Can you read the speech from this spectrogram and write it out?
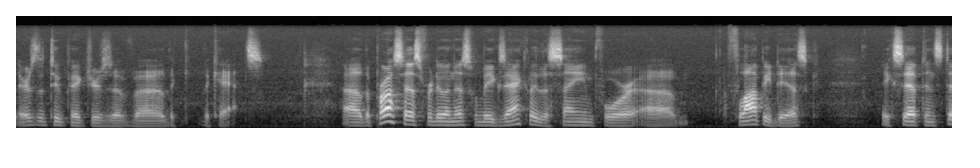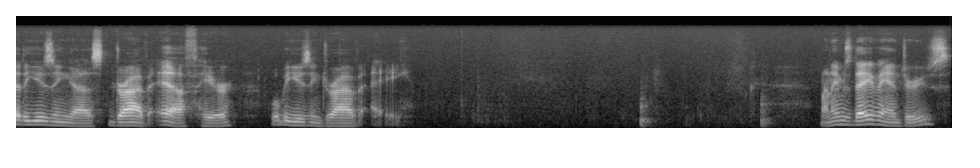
there's the two pictures of uh, the, the cats. Uh, the process for doing this will be exactly the same for uh, floppy disk, except instead of using uh, drive F here, we'll be using drive A. My name is Dave Andrews,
